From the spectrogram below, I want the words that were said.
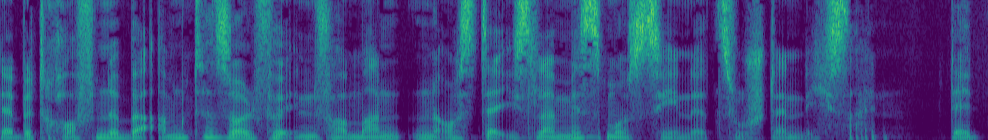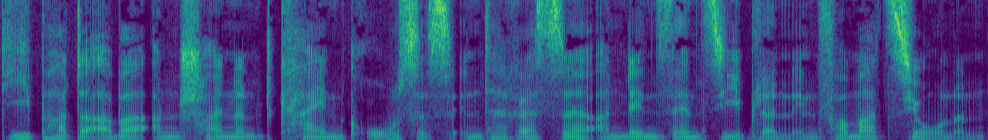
Der betroffene Beamte soll für Informanten aus der Islamismusszene zuständig sein. Der Dieb hatte aber anscheinend kein großes Interesse an den sensiblen Informationen.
